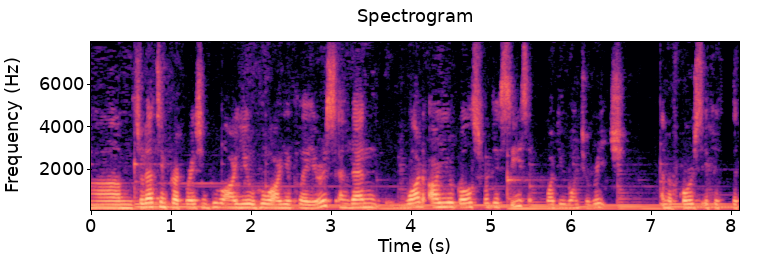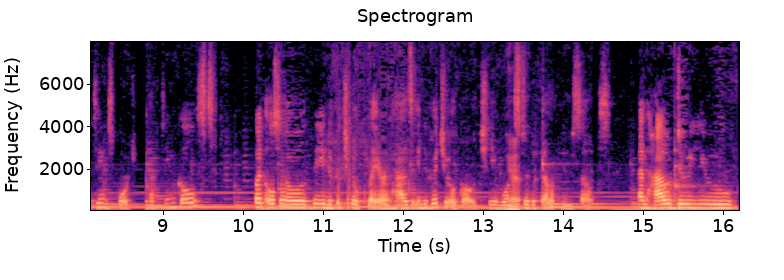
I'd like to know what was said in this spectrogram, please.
Um, so that's in preparation. Who are you? Who are your players? And then what are your goals for this season? What do you want to reach? And of course, if it's a team sport, you have team goals, but also the individual player has individual goals. He wants yeah. to develop himself. And how do you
